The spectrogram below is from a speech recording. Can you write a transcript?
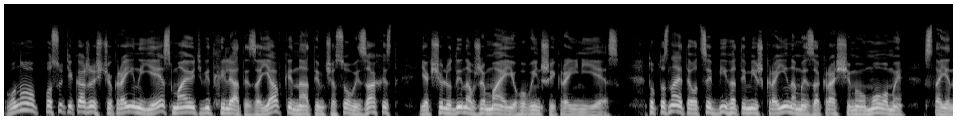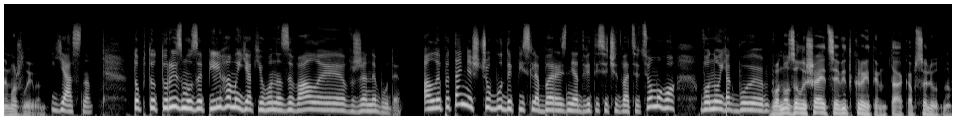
Воно, по суті, каже, що країни ЄС мають відхиляти заявки на тимчасовий захист, якщо людина вже має його в іншій країні ЄС. Тобто, знаєте, оце бігати між країнами за кращими умовами стає неможливим. Ясно. Тобто туризму за пільгами, як його називали, вже не буде. Але питання, що буде після березня 2027-го, воно якби... Воно залишається відкритим, так, абсолютно.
